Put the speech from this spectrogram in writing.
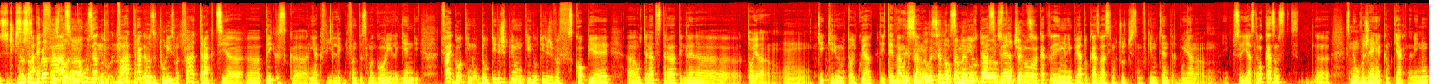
Всички са с е- богата това, Аз съм история. много за, Но- това, но- това е атрак, а, за туризма. Това е атракция, а, приказка, някакви лег, фантасмагории, легенди. Това е готино. Да отидеш, примерно ти да отидеш в Скопие, а, от едната страна те гледа м- Ки, Кирил и Методи, коя и те двамата Е, Самуил е седнал там на Самуил, едно да, се гледа такова, както един, един приятел казва, аз имах чувство, че съм в киноцентър Бояна. И, и аз не го казвам с, с неуважение към тях, нали, но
